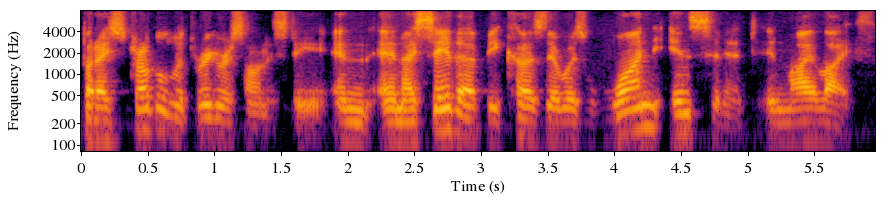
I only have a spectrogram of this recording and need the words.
but I struggled with rigorous honesty, and and I say that because there was one incident in my life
